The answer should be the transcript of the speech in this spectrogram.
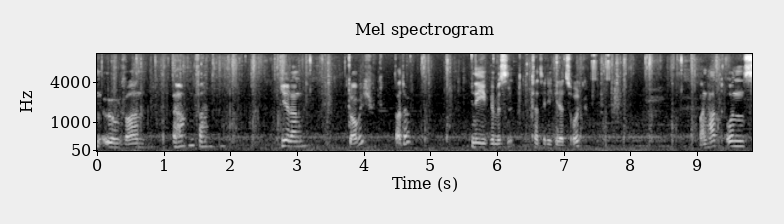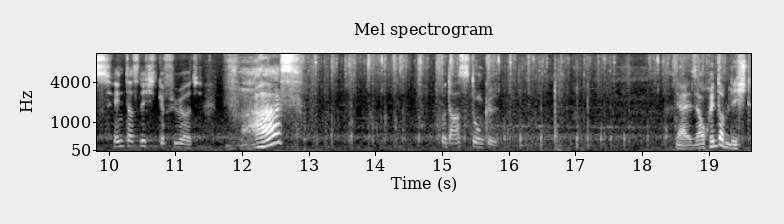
Irgendwann. Irgendwann. Hier lang. Glaube ich. Warte. Nee, wir müssen tatsächlich wieder zurück. Man hat uns hinters Licht geführt. Was? Und da ist es dunkel. Ja, ist ja auch hinterm Licht.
